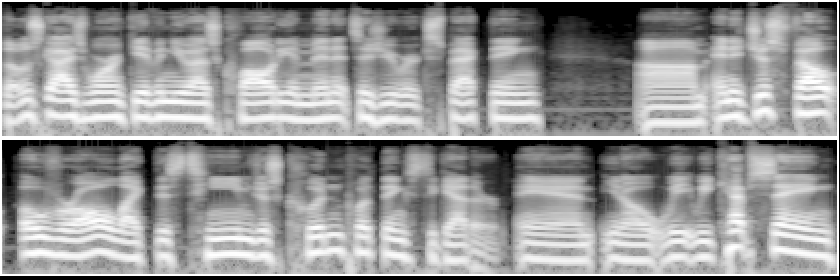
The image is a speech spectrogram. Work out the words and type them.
those guys weren't giving you as quality of minutes as you were expecting. Um, and it just felt overall like this team just couldn't put things together. And, you know, we, we kept saying,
